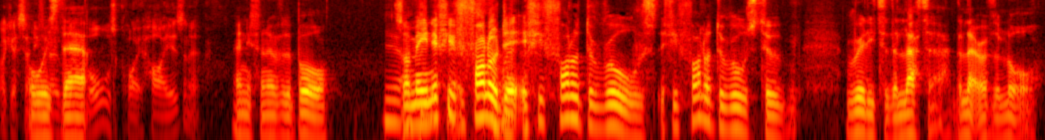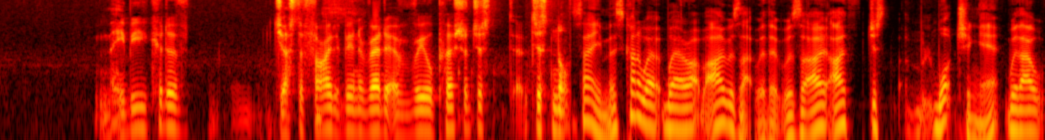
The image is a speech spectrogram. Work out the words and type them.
I guess Or anything is over there- the ball's quite high, isn't it? Anything over the ball? Yeah, so I mean, if you followed it, if you followed the rules, if you followed the rules to really to the letter, the letter of the law, maybe you could have justified it being a red a real push, or just just not. same. That's kind of where, where I was at with it. Was I I just watching it without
